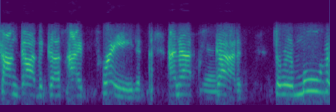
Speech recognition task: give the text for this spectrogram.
thank God because I prayed and asked Yes. God to remove me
